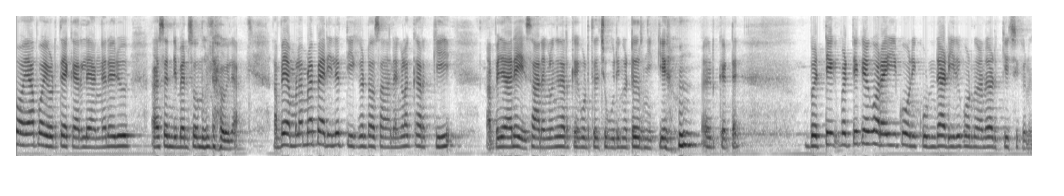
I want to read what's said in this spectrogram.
പോയാൽ പോയോടത്തേക്കാരല്ലേ? അങ്ങനെ ഒരു സെന്റിമെന്റ്സ് ഒന്നും ഉണ്ടാവില്ല അപ്പം നമ്മൾ നമ്മളെ പെരയിൽ എത്തിക്കും കേട്ടോ സാധനങ്ങളൊക്കെ ഇറക്കി. അപ്പം ഞാനേ സാധനങ്ങൾ ഇങ്ങനെ ഇറക്കി കൊടുത്ത് ചൂരിങ്ങോട്ട് എറിഞ്ഞിക്കും എടുക്കട്ടെ. പെട്ടി പെട്ടിയൊക്കെ കുറേ ഈ കോണിക്കൂടിന്റെ അടിയിൽ കൊണ്ടുവന്ന് അടുക്കി വെച്ചിക്കണ്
